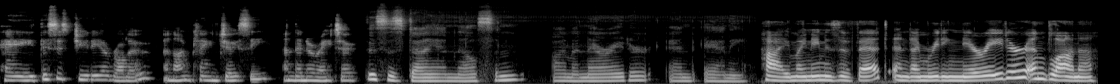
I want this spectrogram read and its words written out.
Hey, this is Julia Rollo, and I'm playing Josie and the narrator. This is Diane Nelson. I'm a narrator and Annie. Hi, my name is Yvette, and I'm reading narrator and Lana.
